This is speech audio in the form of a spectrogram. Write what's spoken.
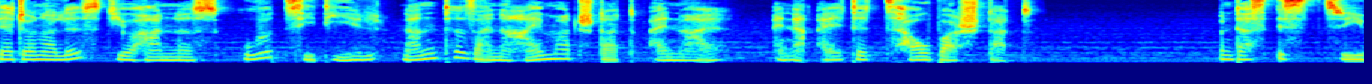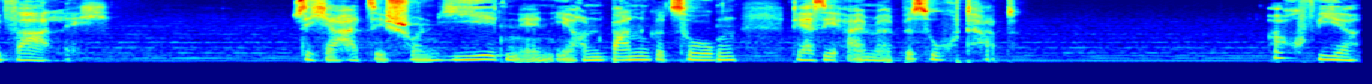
Der Journalist Johannes Urzidil nannte seine Heimatstadt einmal eine alte Zauberstadt. Und das ist sie wahrlich. Sicher hat sie schon jeden in ihren Bann gezogen, der sie einmal besucht hat. Auch wir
